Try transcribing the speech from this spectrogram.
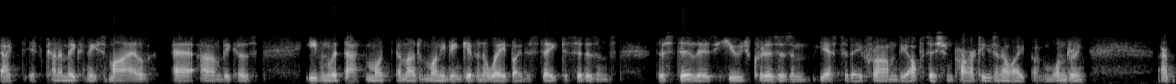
it kind of makes me smile uh, um, because even with that mo- amount of money being given away by the state to citizens, there still is huge criticism yesterday from the opposition parties. And I, I'm wondering, are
